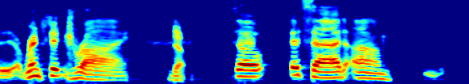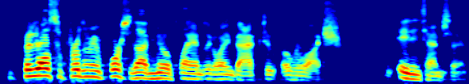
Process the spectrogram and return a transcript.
uh, rinsed it dry. So it's sad. Um, but it also further reinforces I have no plans of going back to Overwatch anytime soon.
